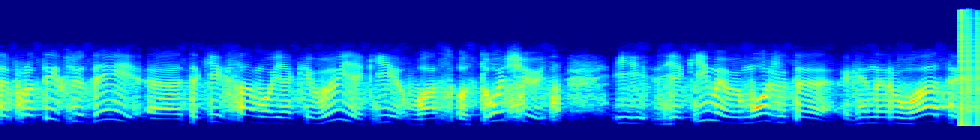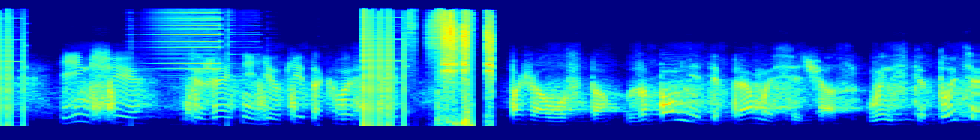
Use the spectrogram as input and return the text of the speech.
Це про тих людей, е, таких само, як і ви, які вас оточують, і з якими ви можете генерувати інші сюжетні гілки так вести. Пожалуйста, запомните прямо сейчас. В институте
